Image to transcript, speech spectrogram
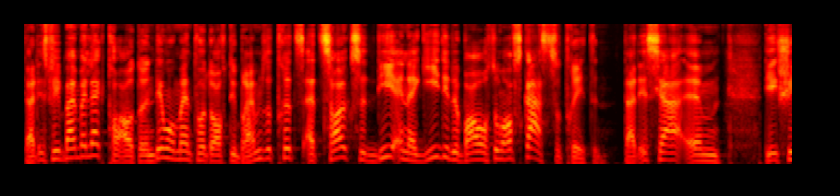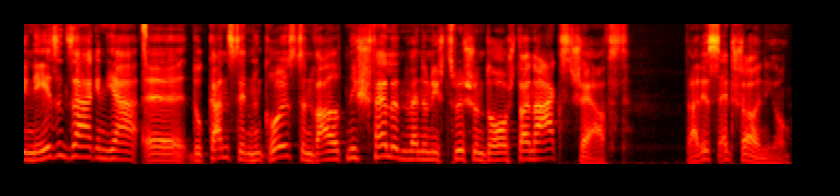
Das ist wie beim Elektroauto. In dem Moment, wo du auf die Bremse trittst, erzeugst du die Energie, die du brauchst, um aufs Gas zu treten. Das ist ja, ähm, die Chinesen sagen ja, äh, du kannst den größten Wald nicht fällen, wenn du nicht zwischendurch deine Axt schärfst. Das ist Entschleunigung.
